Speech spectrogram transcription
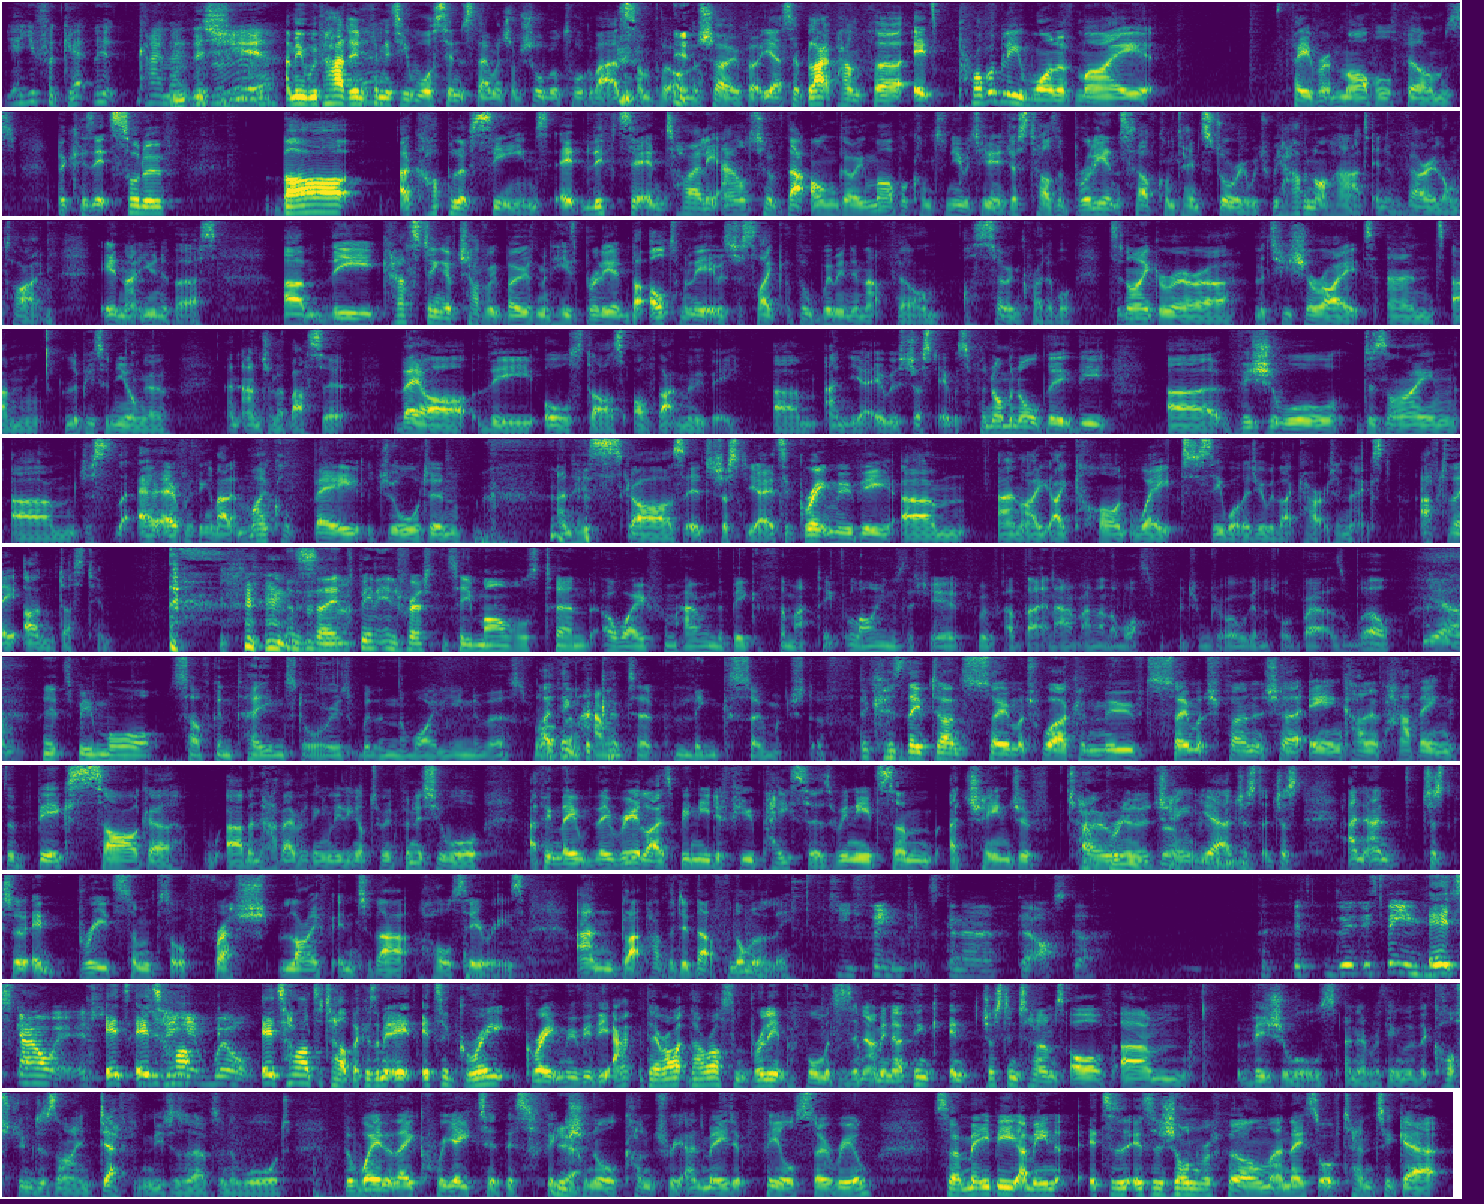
Yeah, you forget that it came out this year. I mean, we've had Infinity War since then, which I'm sure we'll talk about at some point on the show. But yeah, so Black Panther, it's probably one of my favourite Marvel films because it's sort of, bar a couple of scenes, it lifts it entirely out of that ongoing Marvel continuity and it just tells a brilliant self contained story, which we have not had in a very long time in that universe. Um, the casting of Chadwick Boseman, he's brilliant, but ultimately it was just like the women in that film are so incredible. Danai Gurira, Letitia Wright, and um, Lupita Nyong'o and Angela Bassett, they are the all stars of that movie. Um, and yeah, it was just it was phenomenal. The the uh, visual design, um, just everything about it. Michael B. Jordan and his scars. It's just yeah, it's a great movie, um, and I, I can't wait to see what they do with that character next after they undust him. so it's been interesting to see Marvel's turned away from having the big thematic lines this year. We've had that in Ant Man and the Wasp, which I'm sure we're going to talk about as well. Yeah. It's been more self-contained stories within the wider universe I rather think than having to link so much stuff. Because they've done so much work and moved so much furniture in kind of having the big saga um, and have everything leading up to Infinity War, I think they, they realised we need a few paces. We need some a change of tone and a change, yeah, just just and, and just to breathe some sort of fresh life into that whole series. And Black Panther did that phenomenally. Do you think it's gonna get Oscar? It, it's been It's- scouted. It's Do you it's think hard. it will. It's hard to tell because I mean it, it's a great great movie. The act, there are there are some brilliant performances in it. I mean I think in, just in terms of um, visuals and everything, the costume design definitely deserves an award. The way that they created this fictional country and made it feel so real. So maybe I mean it's a, it's a genre film and they sort of tend to get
